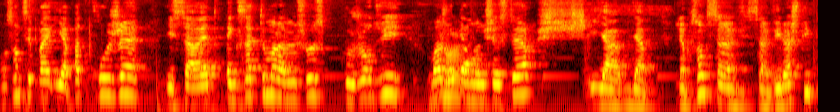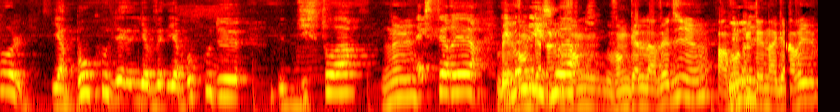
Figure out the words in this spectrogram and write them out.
on sent que c'est pas, il n'y a pas de projet. Et ça va être exactement la même chose qu'aujourd'hui. Moi, je Ouais. regarde Manchester, il y a, il y a- j'ai l'impression que c'est un, village people. Il y a beaucoup de, il y a, il y a beaucoup de, d'histoires Oui. extérieures. Mais Et Van les Gaal, joueurs. Van- Van Gaal l'avait dit, hein, avant que même- Ten Hag arrive.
